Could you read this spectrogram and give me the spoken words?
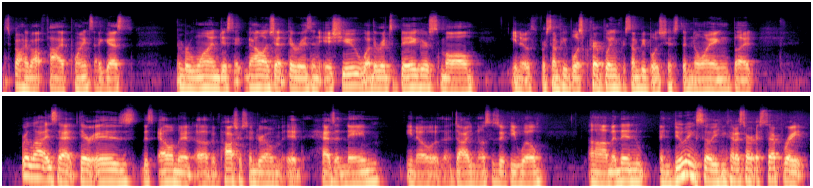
it's probably about five points, I guess. Number one, just acknowledge that there is an issue, whether it's big or small. You know, for some people it's crippling, for some people it's just annoying, but realize that there is this element of imposter syndrome. It has a name, you know, a diagnosis, if you will. Um, and then in doing so, you can kind of start to separate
